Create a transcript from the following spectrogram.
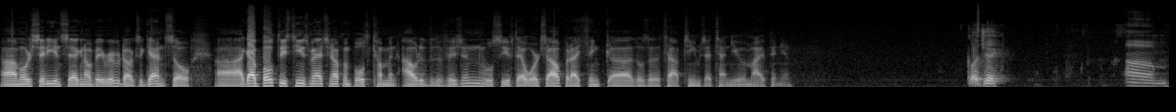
uh, Motor City and Saginaw Bay River Dogs again. So uh, I got both these teams matching up and both coming out of the division. We'll see if that works out, but I think uh, those are the top teams at 10U in my opinion. Go, Jake. Um,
